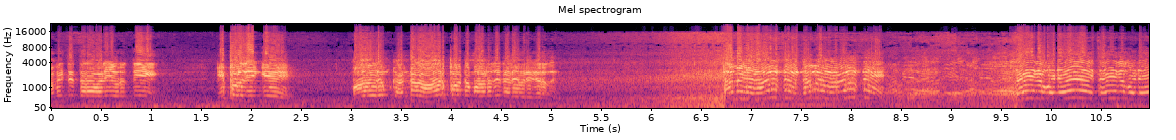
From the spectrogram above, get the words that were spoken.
அமைத்து தர வலியுறுத்தி இப்பொழுது இங்கே மாபெரும் கண்டன ஆர்ப்பாட்டமானது நடைபெறுகிறது. தமிழக அரசு தமிழக அரசு! செய்து கொடு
